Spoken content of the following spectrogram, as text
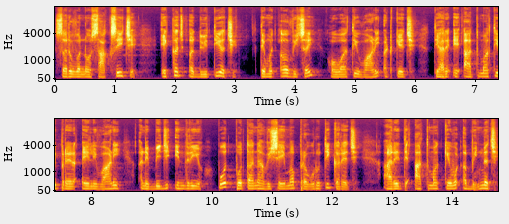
સર્વનો સાક્ષી છે. એક જ અદ્વિતીય છે. તેમજ અવિષય હોવાથી વાણી અટકે છે. ત્યારે એ આત્માથી પ્રેરાયેલી વાણી અને બીજી ઇન્દ્રિયો પોતપોતાના વિષયમાં પ્રવૃત્તિ કરે છે. આ રીતે આત્મા કેવળ અભિન્ન છે.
